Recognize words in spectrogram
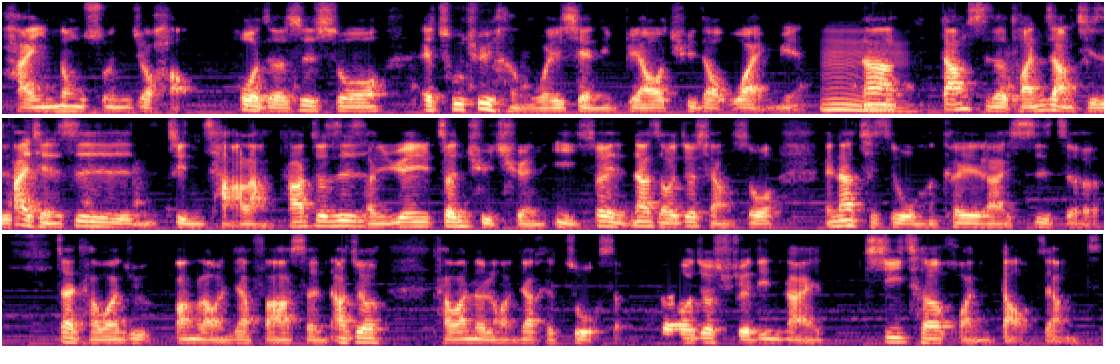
孩弄孙就好。或者是说，哎，出去很危险，你不要去到外面。嗯，那当时的团长其实他以前是警察啦，他就是很愿意争取权益，所以那时候就想说，哎，那其实我们可以来试着在台湾去帮老人家发声，那就台湾的老人家可以做什么？最后就决定来机车环岛这样子。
